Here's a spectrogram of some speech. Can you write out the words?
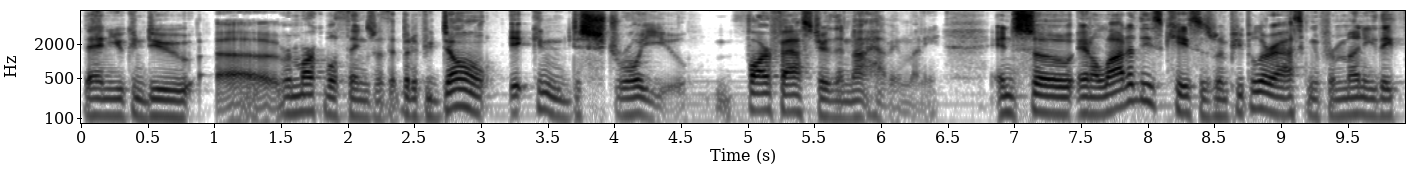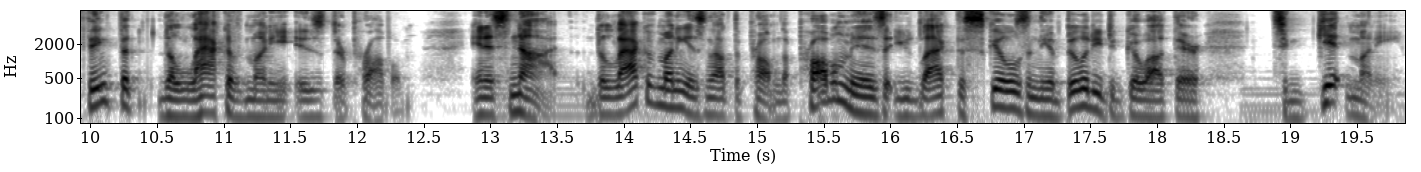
then you can do uh, remarkable things with it. But if you don't, it can destroy you far faster than not having money. And so, in a lot of these cases, when people are asking for money, they think that the lack of money is their problem. And it's not. The lack of money is not the problem. The problem is that you lack the skills and the ability to go out there to get money.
